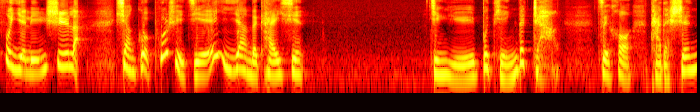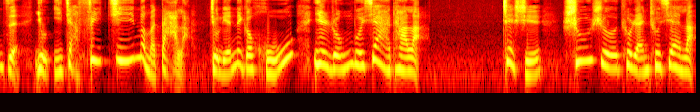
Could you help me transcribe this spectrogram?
服也淋湿了，像过泼水节一样的开心。鲸鱼不停的长，最后它的身子有一架飞机那么大了。就连那个湖也容不下它了。这时，叔叔突然出现了，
